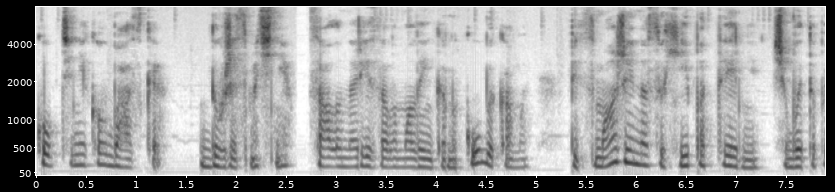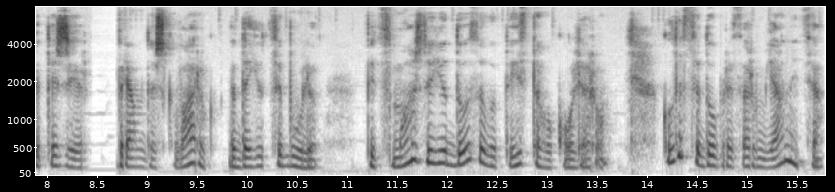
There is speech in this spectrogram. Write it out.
копчені ковбаски. Дуже смачні. Сало нарізала маленькими кубиками, підсмажую на сухій пательні, щоб витопити жир. Прямо до шкварок додаю цибулю, підсмажую до золотистого кольору. Коли все добре зарум'яниться,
